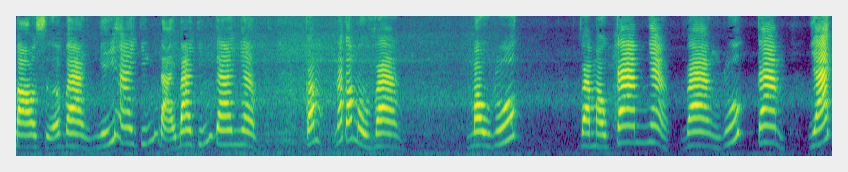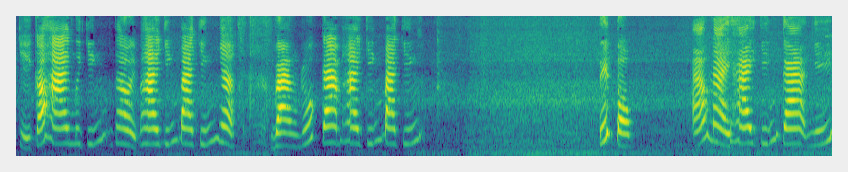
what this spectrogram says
bò sữa vàng. Nhí 29 đại 39k nha. Có, nó có màu vàng, màu ruốc và màu cam nha, vàng ruốc cam. Giá chỉ có 29 thôi 2939 nha. Vàng ruốc cam 2939 tiếp tục. Áo này 29k nhí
